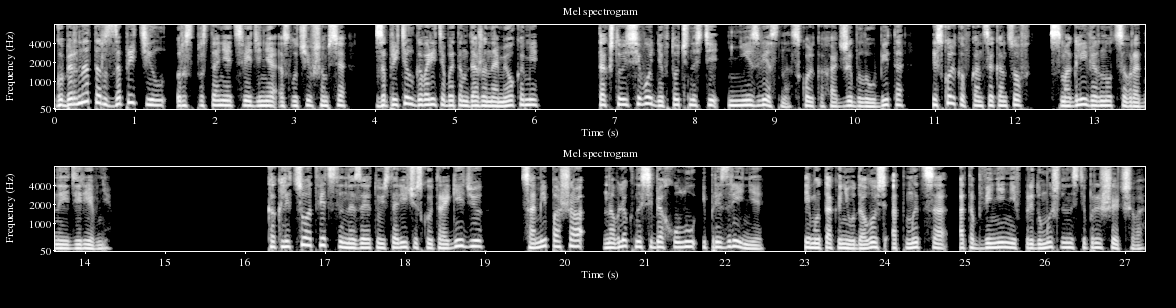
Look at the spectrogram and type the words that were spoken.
Губернатор запретил распространять сведения о случившемся, запретил говорить об этом даже намеками, так что и сегодня в точности неизвестно, сколько хаджи было убито и сколько, в конце концов, смогли вернуться в родные деревни. Как лицо, ответственное за эту историческую трагедию, Сами Паша навлек на себя хулу и презрение. Ему так и не удалось отмыться от обвинений в предумышленности происшедшего.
